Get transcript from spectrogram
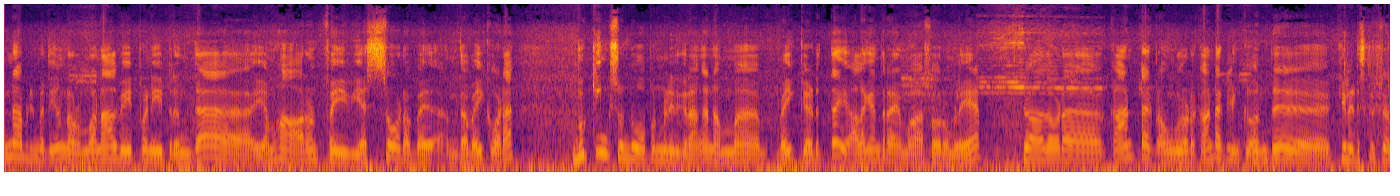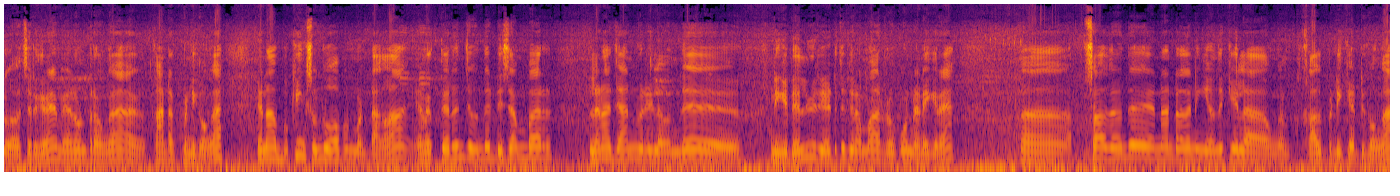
என்ன அப்படின்னு பார்த்தீங்கன்னா நான் ரொம்ப நாள் வெயிட் பண்ணிட்டு இருந்த எம்ஹா ஆர் ஒன் ஃபைவ் எஸ்ஸோட பை அந்த பைக்கோட புக்கிங்ஸ் வந்து ஓப்பன் பண்ணியிருக்கிறாங்க. நம்ம பைக் எடுத்த அலகேந்திர எம்மா ஷோரூம்லேயே ஸோ அதோட காண்டாக்ட் அவங்களோட காண்டாக்ட் லிங்க் வந்து கீழே டிஸ்கிரிப்ஷனில் வச்சுருக்கிறேன். வேணுன்றவங்க காண்டாக்ட் பண்ணிக்கோங்க. ஏன்னா புக்கிங்ஸ் வந்து ஓப்பன் பண்ணிட்டாங்களாம். எனக்கு தெரிஞ்சு வந்து டிசம்பர் இல்லைனா ஜான்வரியில் வந்து நீங்கள் டெலிவரி எடுத்துக்கிற மாதிரி இருக்கும்னு நினைக்கிறேன். ஸோ அது வந்து என்னன்றதை நீங்கள் வந்து கீழே அவங்க கால் பண்ணி கேட்டுக்கோங்க.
